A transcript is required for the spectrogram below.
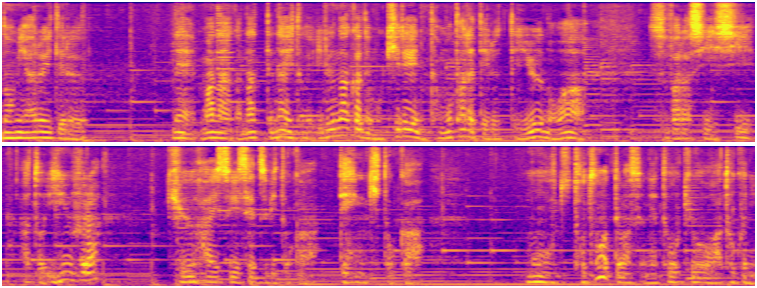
飲み歩いてるねマナーがなってない人がいる中でも綺麗に保たれているっていうのは素晴らしいしあとインフラ給排水設備とか電気とかもう整ってますよね東京は特に。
